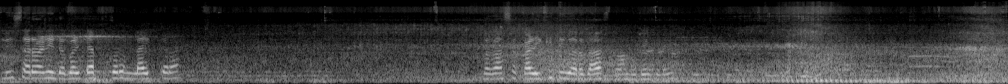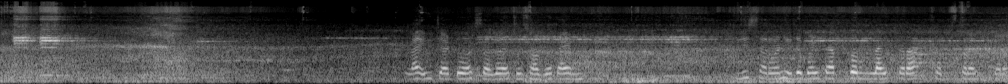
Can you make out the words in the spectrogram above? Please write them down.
प्लीज सर्वांनी डबल टॅप करून लाईक करा. बघा सकाळी किती गर्दा असतो आमच्या इकडे. लाईव्ह चॅटवर सगळ्याचं स्वागत आहे. प्लीज सर्वांनी डबल टॅप करून लाईक करा सबस्क्राईब करा.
